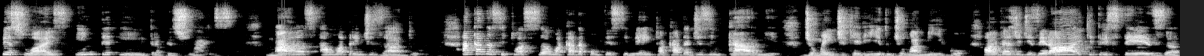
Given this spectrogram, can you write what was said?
pessoais, inter e intrapessoais. Mas há um aprendizado a cada situação, a cada acontecimento, a cada desencarne de um ente querido, de um amigo, ao invés de dizer, ai que tristeza,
